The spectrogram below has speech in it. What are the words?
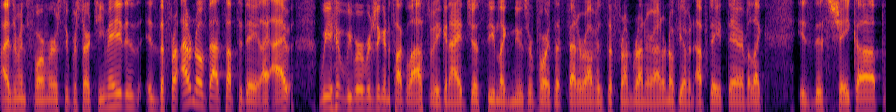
Yzerman's former superstar teammate, is is the front. I don't know if that's up to date. I, I we we were originally going to talk last week, and I had just seen like news reports that Fedorov is the front runner. I don't know if you have an update there, but like, is this shakeup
